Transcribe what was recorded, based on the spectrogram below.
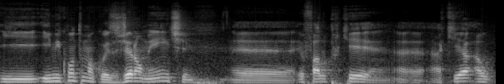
E, e me conta uma coisa. Geralmente, é, eu falo porque é, aqui al-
